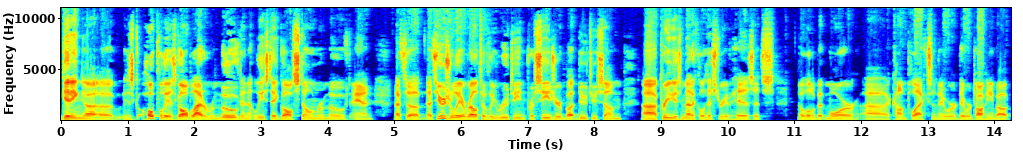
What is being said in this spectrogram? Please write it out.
getting uh, uh, his hopefully his gallbladder removed and at least a gallstone removed, and that's a that's usually a relatively routine procedure, but due to some uh, previous medical history of his, it's a little bit more uh, complex, and they were they were talking about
